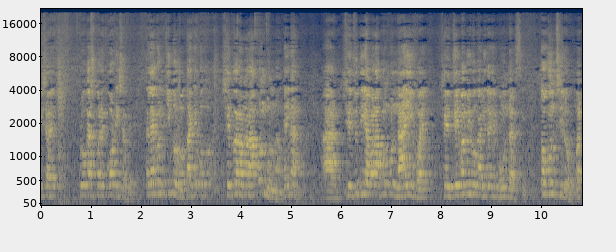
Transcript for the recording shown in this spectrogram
বিষয় প্রকাশ করে কট হিসাবে। তাহলে এখন কি করব? তাকে তো সে তো আর আমার আপন বোন না তাই না? আর সে যদি আমার আপন বোন নাই হয় সে যেভাবেই হোক আমি তাকে বোন ডাকছি। তখন ছিল বাট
